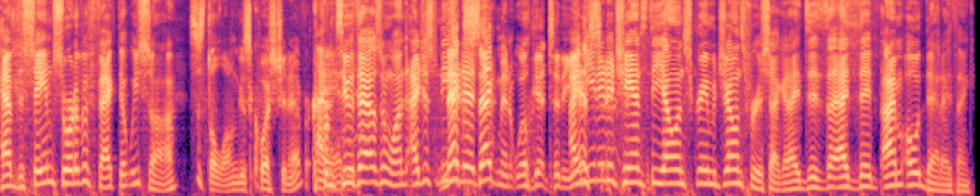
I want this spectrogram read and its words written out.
Have the same sort of effect that we saw This is the longest question ever. from 2001. I just needed Next a, segment, we'll get to the I answer. needed a chance to yell and scream at Jones for a second. I did. I did. I'm owed that. I think.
